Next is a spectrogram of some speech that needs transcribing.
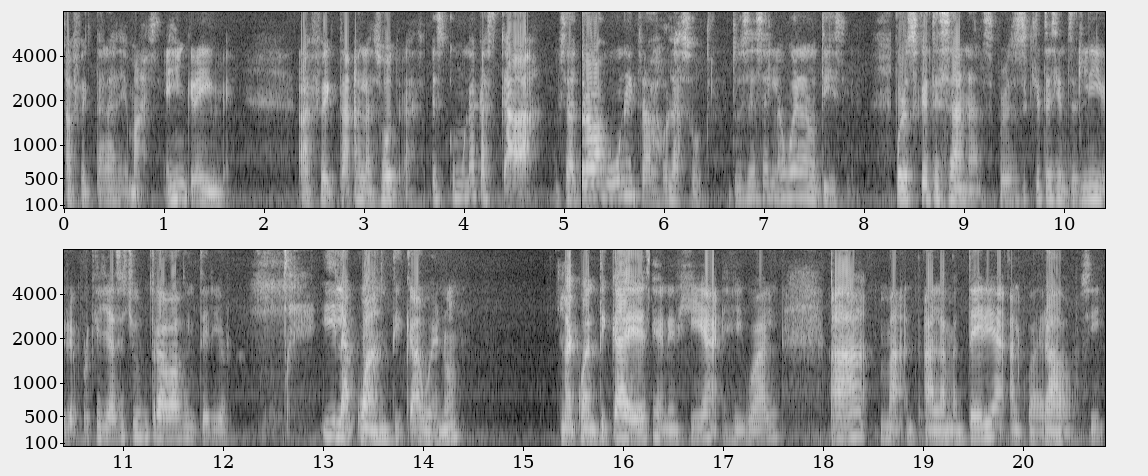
afecta a las demás. Es increíble. Afecta a las otras. Es como una cascada. O sea, trabajo una y trabajo las otras. Entonces, esa es la buena noticia. Por eso es que te sanas, por eso es que te sientes libre, porque ya has hecho un trabajo interior. Y la cuántica, bueno, la cuántica es energía es igual a, a la materia al cuadrado, ¿sí?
